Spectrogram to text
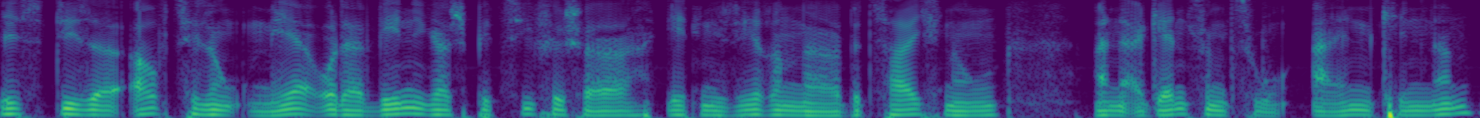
Ist diese Aufzählung mehr oder weniger spezifischer ethnisierender Bezeichnungen eine Ergänzung zu allen Kindern?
